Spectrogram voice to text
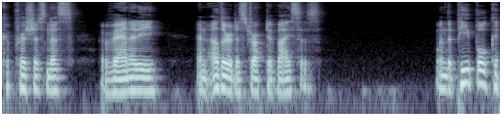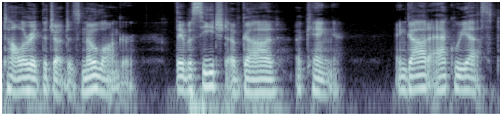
capriciousness, vanity, and other destructive vices. When the people could tolerate the judges no longer, they beseeched of God a king, and God acquiesced.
